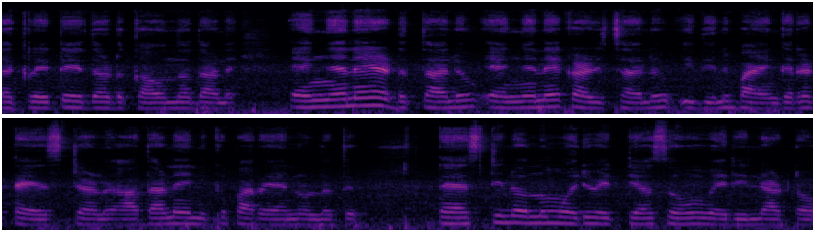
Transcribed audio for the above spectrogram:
ഡെക്കറേറ്റ് ചെയ്തെടുക്കാവുന്നതാണ്. എങ്ങനെ എടുത്താലും എങ്ങനെ കഴിച്ചാലും ഇതിന് ഭയങ്കര ടേസ്റ്റാണ് അതാണ് എനിക്ക് പറയാനുള്ളത്. ടേസ്റ്റിലൊന്നും ഒരു വ്യത്യാസവും വരില്ല കേട്ടോ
